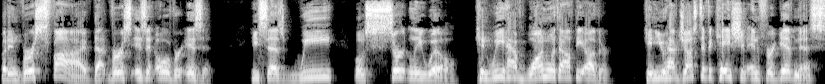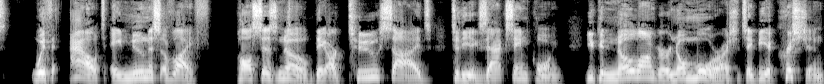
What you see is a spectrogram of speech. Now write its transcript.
But in verse five, that verse isn't over, is it? He says, we most certainly will. Can we have one without the other? Can you have justification and forgiveness without a newness of life? Paul says, no, they are two sides to the exact same coin. You can no longer, no more, I should say, be a Christian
